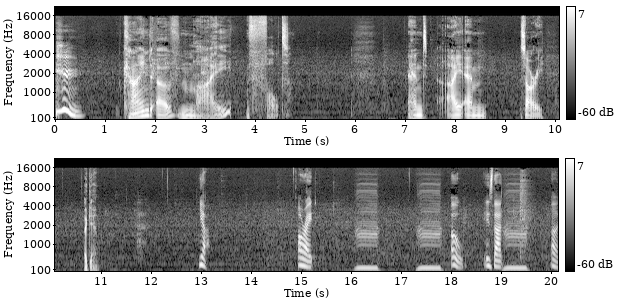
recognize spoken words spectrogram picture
kind of my fault. And I am sorry again. Yeah. All right. Oh, is that Uh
